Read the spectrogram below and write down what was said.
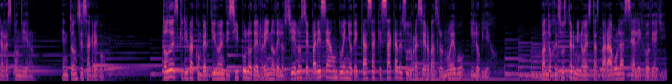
le respondieron. Entonces agregó, Todo escriba convertido en discípulo del reino de los cielos se parece a un dueño de casa que saca de sus reservas lo nuevo y lo viejo. Cuando Jesús terminó estas parábolas, se alejó de allí.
